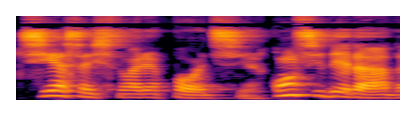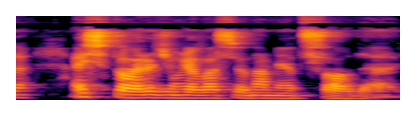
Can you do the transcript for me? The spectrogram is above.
se essa história pode ser considerada a história de um relacionamento saudável.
